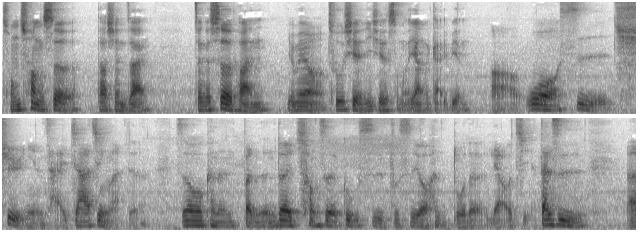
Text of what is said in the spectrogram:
从创社到现在，整个社团有没有出现一些什么样的改变？啊、呃，我是去年才加进来的，所以我可能本人对创社的故事不是有很多的了解。但是，呃，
